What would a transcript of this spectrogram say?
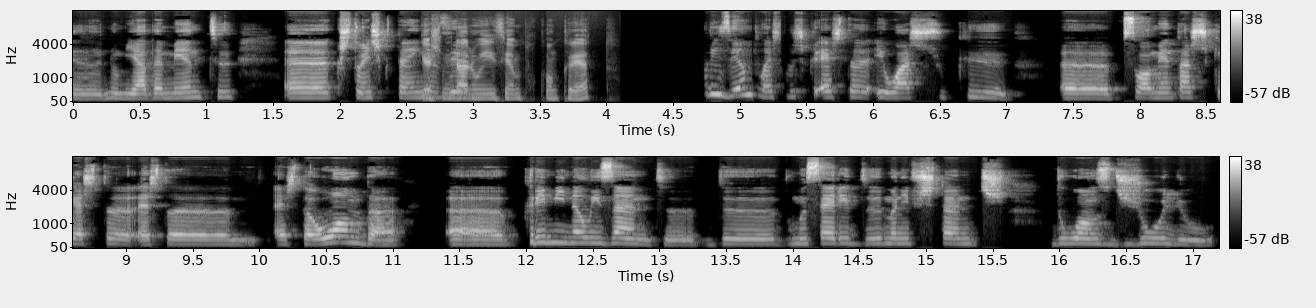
uh, nomeadamente questões que têm Queres-me dar um exemplo concreto? Por exemplo, esta, esta eu acho que, pessoalmente, acho que esta, esta, esta onda criminalizante de, de uma série de manifestantes do 11 de julho,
